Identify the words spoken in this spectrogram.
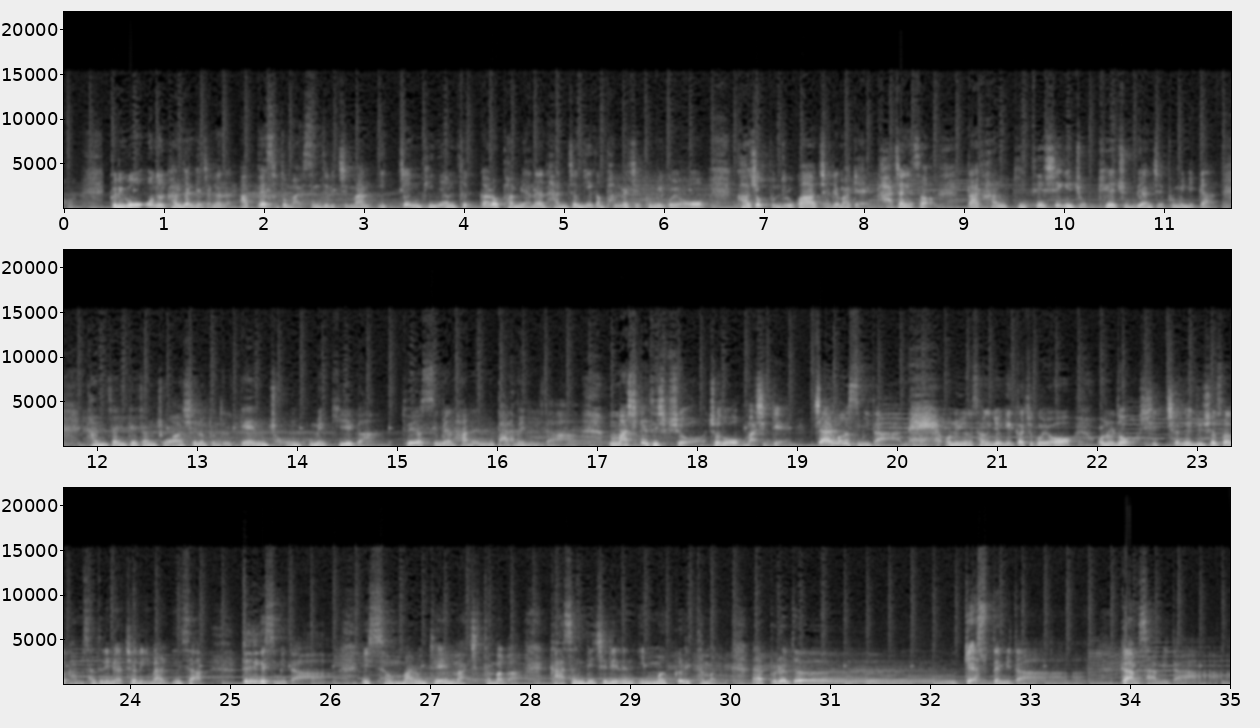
그리고 오늘 간장게장은 앞에서도 말씀드렸지만 입점 기념 특가로 판매하는 한정기간 판매 제품이고요. 가족분들과 저렴하게 가정에서 딱 한 끼 드시기 좋게 준비한 제품이니까 간장게장 좋아하시는 분들께는 좋은 구매 기회가 되었으면 하는 바람입니다. 맛있게 드십시오. 저도 맛있게 잘 먹었습니다. 네, 오늘 영상은 여기까지고요. 오늘도 시청해주셔서 감사드리며 저는 이만 인사드리겠습니다. 이 선만원 대의 맛집 탐방과 가성비 지리는 입먹거리 탐방 앞으로도 계속됩니다. 감사합니다.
